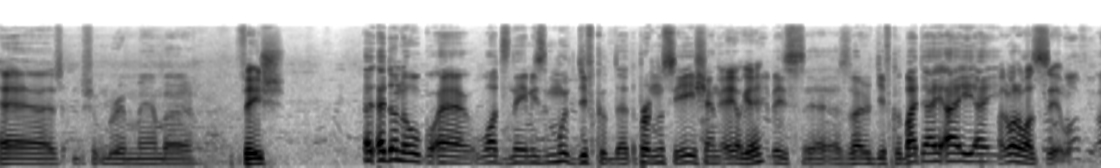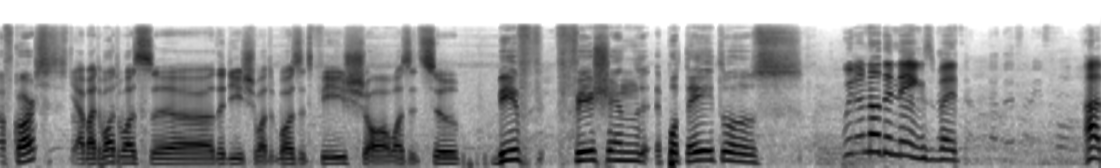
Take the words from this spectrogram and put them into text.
Uh, uh, remember. Fish. I, I don't know uh, what's name is more difficult. The pronunciation Okay, okay. is, uh, is very difficult. But I, I, I But what was it? of course, Yeah, but what was uh, the dish? What was it? Fish or was it soup? beef, fish, and potatoes. We don't know the names, but uh,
